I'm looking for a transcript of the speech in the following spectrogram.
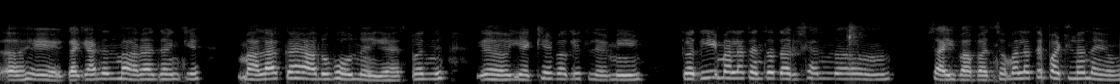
अ, हे गजानन महाराजांचे मला काय अनुभव नाही आहेत पण याचे बघितले मी कधी मला त्यांचं दर्शन अ, साईबाबांचं मला ते पटलं नाही हो.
